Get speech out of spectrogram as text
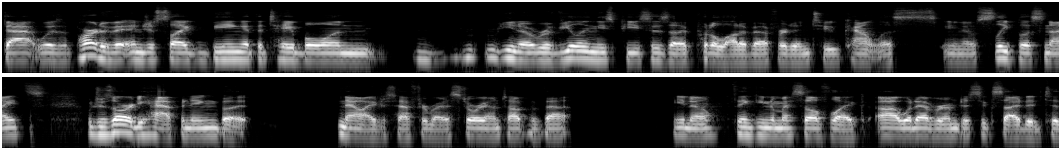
that was a part of it and just like being at the table and you know revealing these pieces that i put a lot of effort into countless you know sleepless nights which was already happening but now i just have to write a story on top of that you know thinking to myself like ah whatever i'm just excited to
